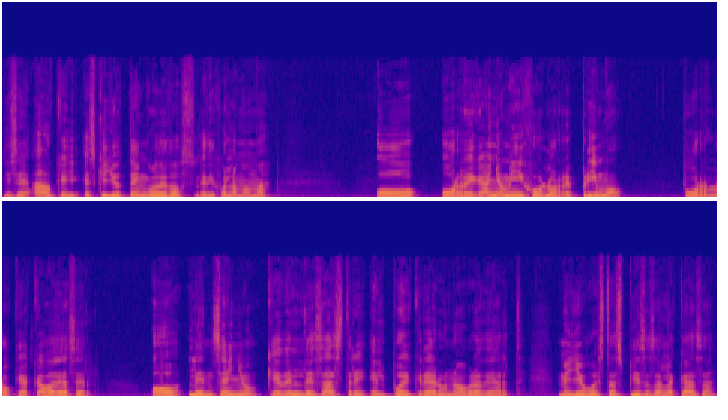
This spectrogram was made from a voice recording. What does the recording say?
Dice, ah, ok, es que yo tengo de dos, le dijo la mamá. O, o regaño a mi hijo, lo reprimo por lo que acaba de hacer, o le enseño que del desastre él puede crear una obra de arte. Me llevo estas piezas a la casa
